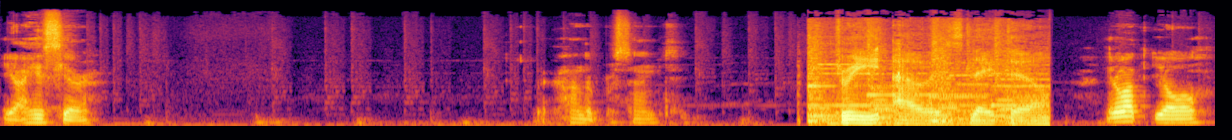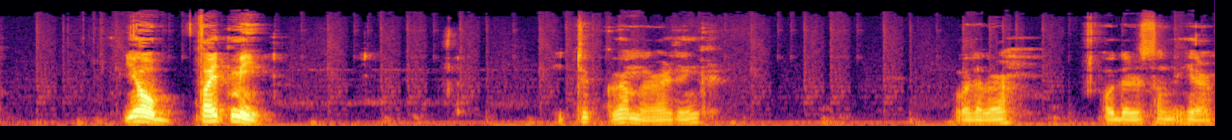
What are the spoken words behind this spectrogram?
Yeah, he's here. Like 100%. Three hours later. You know what, yo? Yo, fight me! He took grammar, I think. Whatever. Oh, there's something here.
